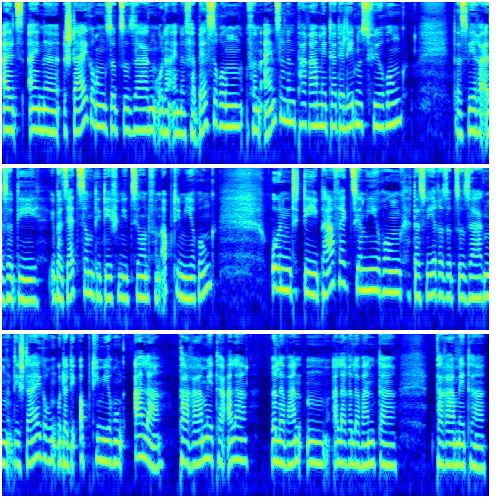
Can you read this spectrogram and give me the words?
als eine Steigerung sozusagen oder eine Verbesserung von einzelnen Parameter der Lebensführung. Das wäre also die Übersetzung, die Definition von Optimierung. Und die Perfektionierung, das wäre sozusagen die Steigerung oder die Optimierung aller Parameter, aller relevanten, aller relevanter Parameter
